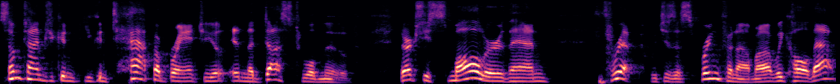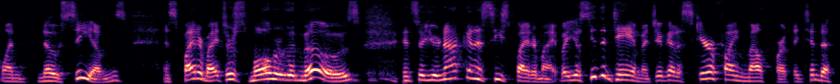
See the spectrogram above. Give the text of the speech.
Sometimes you can you can tap a branch and the dust will move. They're actually smaller than thrip, which is a spring phenomenon. We call that one no-see-ums, and spider mites are smaller than those. And so you're not going to see spider mite, but you'll see the damage. You've got a scarifying mouth part. They tend to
